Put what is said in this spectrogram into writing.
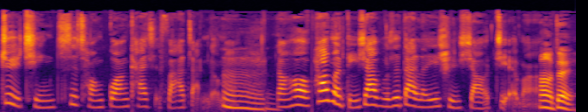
剧情是从光开始发展的嘛，嗯然后他们底下不是带了一群小姐嘛，嗯，对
